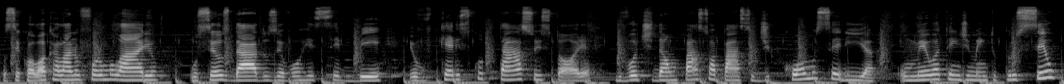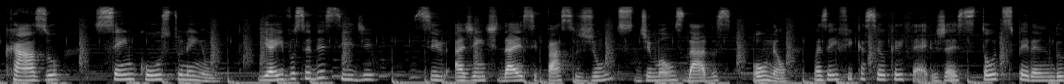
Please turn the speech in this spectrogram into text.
Você coloca lá no formulário os seus dados, eu vou receber, eu quero escutar a sua história e vou te dar um passo a passo de como seria o meu atendimento para o seu caso sem custo nenhum. E aí você decide se a gente dá esse passo juntos, de mãos dadas ou não. Mas aí fica a seu critério. Já estou te esperando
